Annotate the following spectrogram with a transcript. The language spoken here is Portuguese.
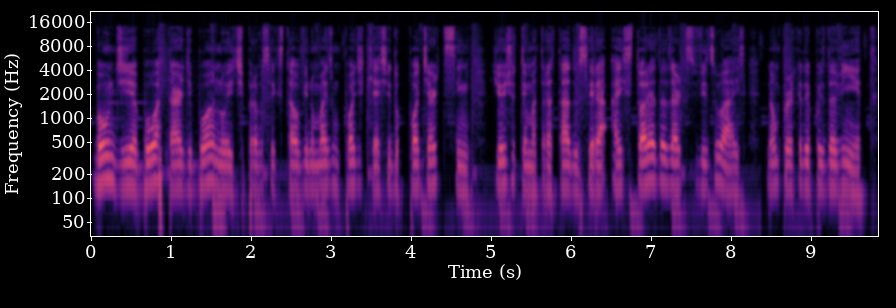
Bom dia, boa tarde, boa noite para você que está ouvindo mais um podcast do Pod Art Sim. E hoje o tema tratado será a história das artes visuais. Não perca depois da vinheta.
